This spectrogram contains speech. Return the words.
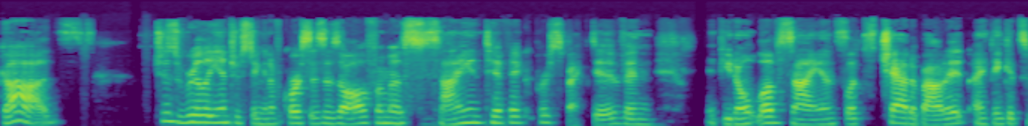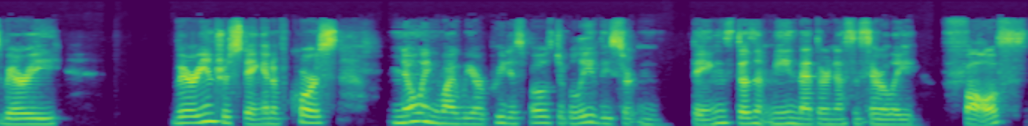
gods, which is really interesting. And of course, this is all from a scientific perspective. And if you don't love science, let's chat about it. I think it's very, very interesting. And of course, knowing why we are predisposed to believe these certain things doesn't mean that they're necessarily false,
